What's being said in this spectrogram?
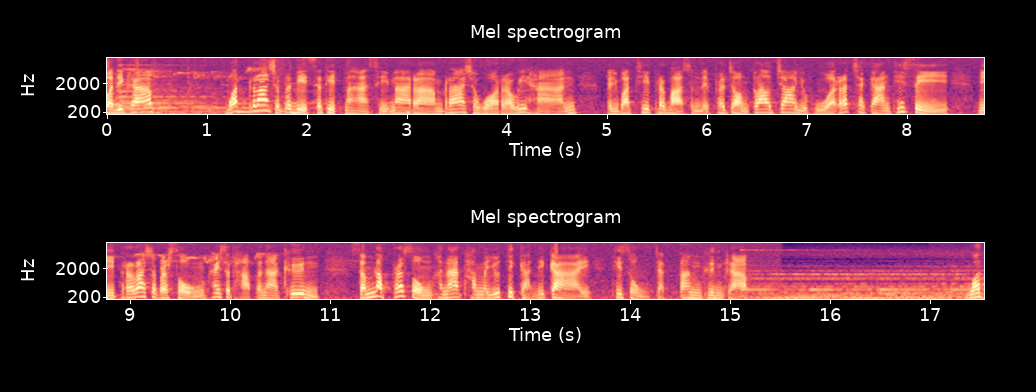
วัสดีครับ วัดราชประดิษฐ์สถิตมหาสีมาราม ราชวรวิหาร เป็นวัดที่พระบาทสมเด็จพระจอมเกล้าเจ้าอยู่หัวรัชกาลที่ 4 มีพระราชประสงค์ให้สถาปนาขึ้น สำหรับพระสงฆ์คณะธรรมยุติการนิกายที่ทรงจัดตั้งขึ้นครับ วัด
